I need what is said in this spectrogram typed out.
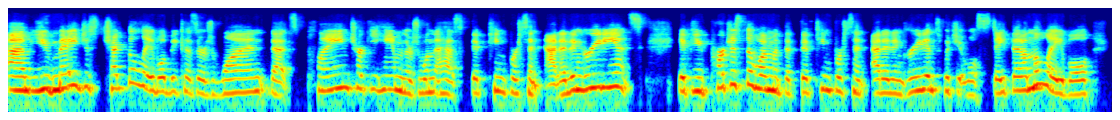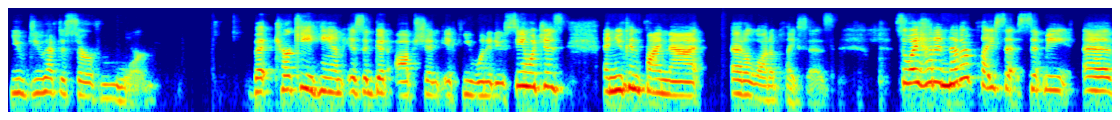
Um, you may just check the label because there's one that's plain turkey ham and there's one that has 15% added ingredients. If you purchase the one with the 15% added ingredients, which it will state that on the label, you do have to serve more but turkey ham is a good option if you want to do sandwiches and you can find that at a lot of places so I had another place that sent me uh,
